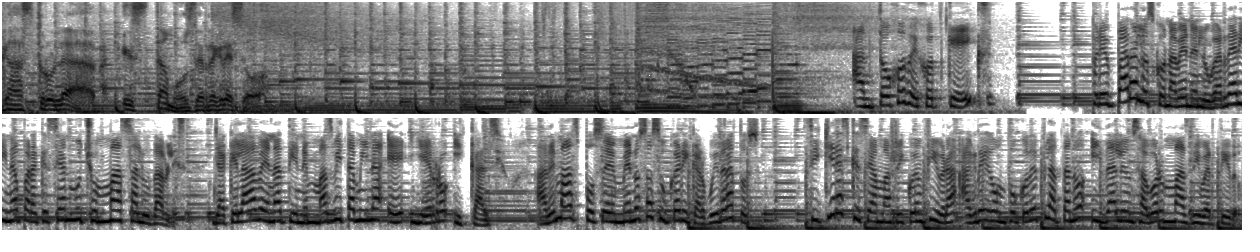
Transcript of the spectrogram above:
Gastrolab, estamos de regreso. ¿Antojo de hot cakes? Prepáralos con avena en lugar de harina para que sean mucho más saludables, ya que la avena tiene más vitamina E, hierro y calcio. Además, posee menos azúcar y carbohidratos. Si quieres que sea más rico en fibra, agrega un poco de plátano y dale un sabor más divertido.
